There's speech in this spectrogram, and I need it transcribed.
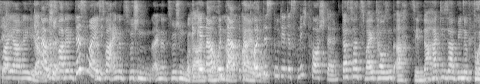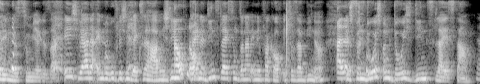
zwei Jahre her. Genau, das schon- war denn, das meine das war eine, Zwischen, eine Zwischenberatung. Genau, und da, da also. konntest du dir das nicht vorstellen. Das war 2018. Da hat die Sabine Folgendes zu mir gesagt. Ich werde einen beruflichen Wechsel haben. Ich auch noch. Keine Dienstleistung, sondern in den Verkauf. Ich zu Sabine. Alles. Ich bin durch und durch Dienstleister. Ja.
